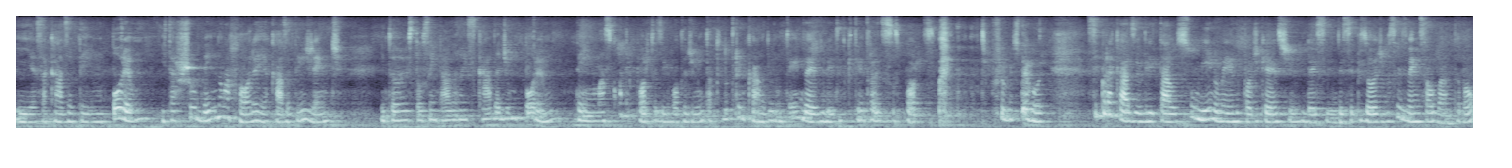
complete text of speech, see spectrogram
E essa casa tem um porão e tá chovendo lá fora e a casa tem gente. Então eu estou sentada na escada de um porão. Tem umas quatro portas em volta de mim, tá tudo trancado. Eu não tenho ideia direito do que tem atrás dessas portas. tipo filme de terror. Se por acaso eu gritar ou sumir no meio do podcast desse, desse episódio, vocês vêm salvar, tá bom?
